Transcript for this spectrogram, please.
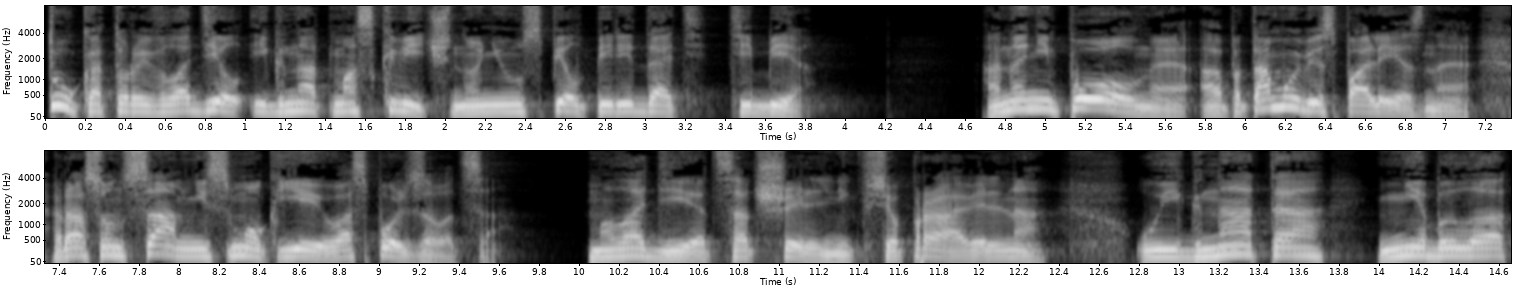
Ту, которой владел Игнат Москвич, но не успел передать тебе. Она не полная, а потому бесполезная, раз он сам не смог ею воспользоваться. Молодец, отшельник, все правильно. У Игната не было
